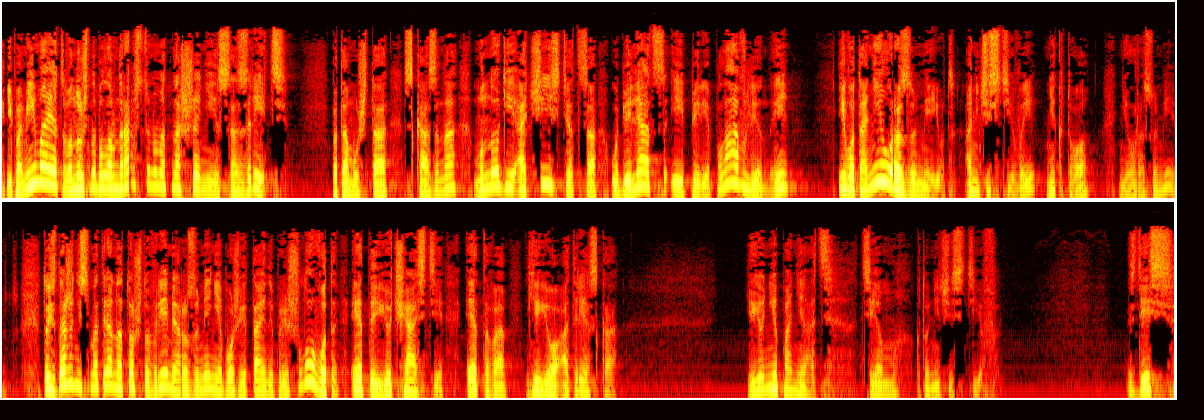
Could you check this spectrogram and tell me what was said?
И помимо этого, нужно было в нравственном отношении созреть, потому что сказано, многие очистятся, убелятся и переплавлены, и вот они уразумеют, а нечестивые никто не уразумеют. То есть даже несмотря на то, что время разумения Божьей тайны пришло, вот этой ее части, этого ее отрезка, ее не понять тем, кто нечестив. Здесь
